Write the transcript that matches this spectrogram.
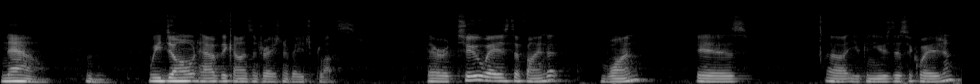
Now, we don't have the concentration of H+. There are two ways to find it. One is uh, you can use this equation.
